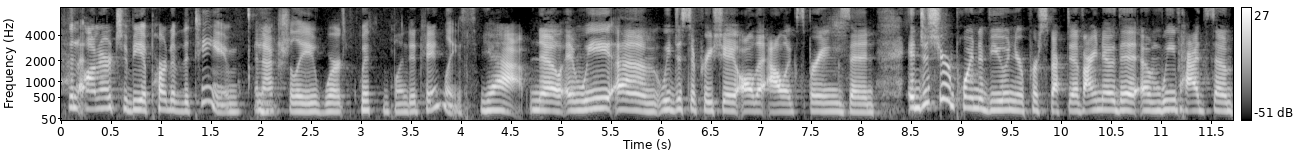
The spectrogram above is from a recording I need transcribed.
It's an honor to be a part of the team and actually work with blended families. Yeah, no, and we um, we just appreciate all that Alex brings and and just your point of view and your perspective. I know that um, we've had some,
